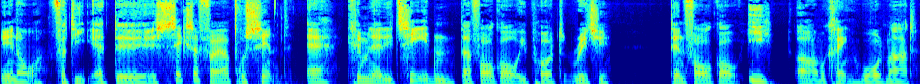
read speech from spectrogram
ind over, fordi at øh, 46 procent af kriminaliteten, der foregår i Port Richey, den foregår i og omkring Walmart.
